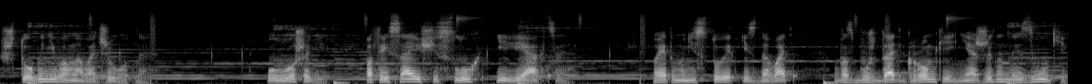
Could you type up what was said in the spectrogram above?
чтобы не волновать животное. У лошади потрясающий слух и реакция, поэтому не стоит издавать, возбуждать громкие неожиданные звуки.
